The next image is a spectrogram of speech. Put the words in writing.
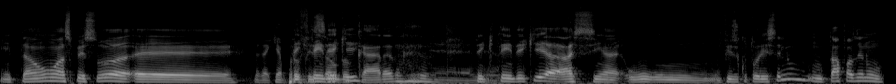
Então as pessoas é, Mas é que a que profissão do que- cara. É, tem que entender que assim é, um, um fisiculturista ele não, não tá fazendo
